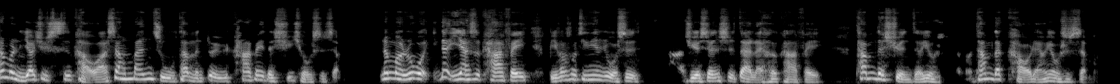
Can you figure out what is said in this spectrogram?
那么你要去思考啊，上班族他们对于咖啡的需求是什么？那么如果那一样是咖啡，比方说今天如果是大学生时代来喝咖啡，他们的选择又是什么？他们的考量又是什么？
